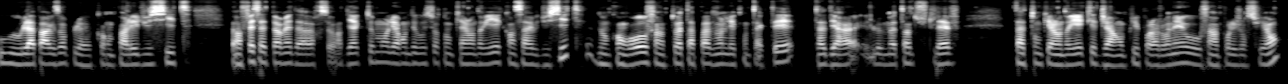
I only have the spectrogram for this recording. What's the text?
ou là, par exemple, quand on parlait du site, bah, en fait, ça te permet de recevoir directement les rendez-vous sur ton calendrier quand ça arrive du site. Donc en gros, toi, tu as pas besoin de les contacter. Tu le matin, tu te lèves, tu as ton calendrier qui est déjà rempli pour la journée ou pour les jours suivants.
